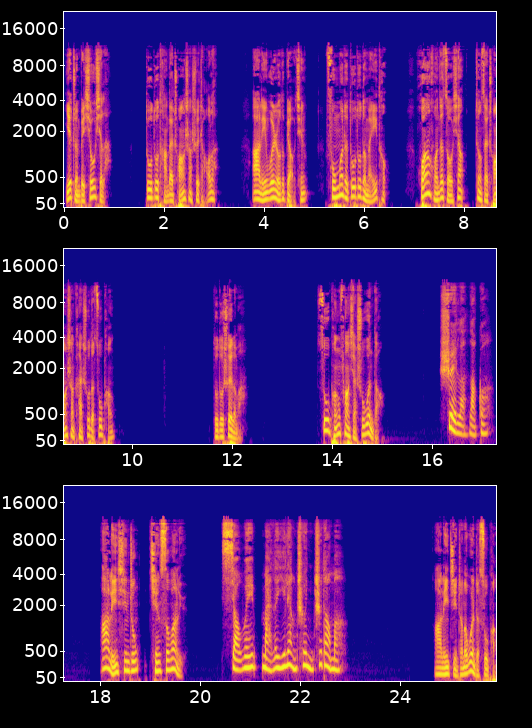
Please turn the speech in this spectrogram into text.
也准备休息了，嘟嘟躺在床上睡着了。阿林温柔的表情抚摸着嘟嘟的眉头，缓缓的走向正在床上看书的苏鹏。嘟嘟睡了吗？苏鹏放下书问道。睡了，老公。阿林心中千丝万缕。小薇买了一辆车，你知道吗？阿林紧张的问着苏鹏。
